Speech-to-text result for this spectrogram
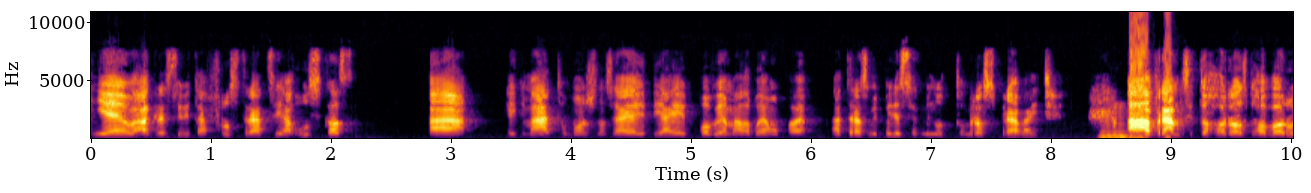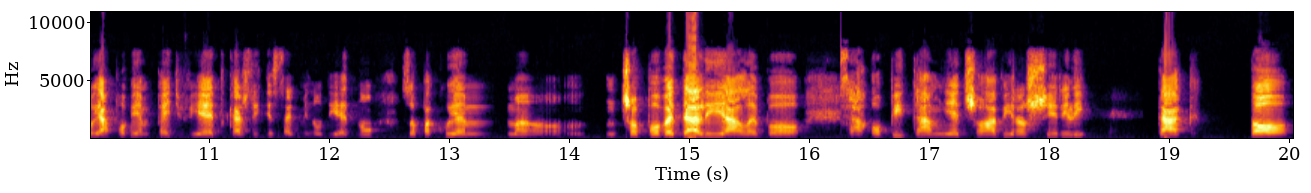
hnev, agresivita, frustrácia, úzkosť a keď má tu možnosť, ja, ja jej poviem, alebo ja mu poviem, a teraz mi 50 minút tom rozprávajte. Mm. A v rámci toho rozhovoru ja poviem 5 vied, každý 10 minút jednu, zopakujem, čo povedali, alebo sa opýtam niečo, aby rozšírili. Tak to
